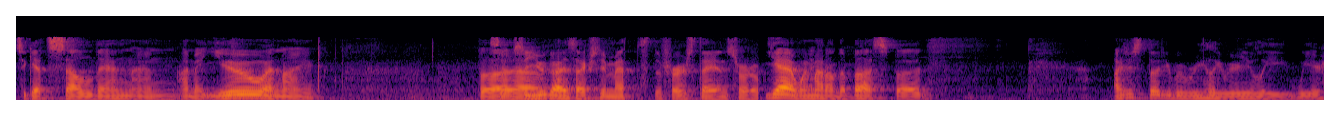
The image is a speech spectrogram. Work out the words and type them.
to get settled in, and I met you, and I. But so, so uh, you guys actually met the first day and sort of. Yeah, we met on the bus, but I just thought you were really, really weird.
